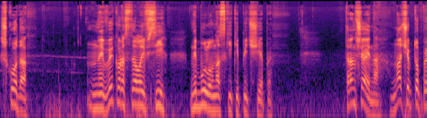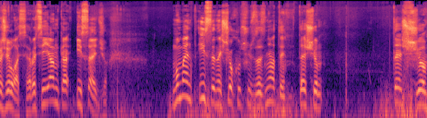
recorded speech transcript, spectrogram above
шкода не використали всі. Не було в нас скільки підщепи. Траншейна, начебто прижилась. Росіянка і Седжо. Момент істини, що хочу зазняти, те, що те, що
